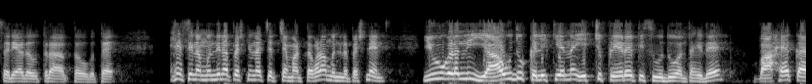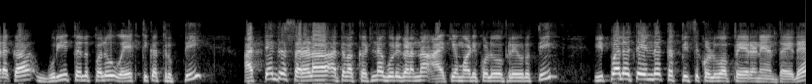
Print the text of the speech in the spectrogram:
ಸರಿಯಾದ ಉತ್ತರ ಆಗ್ತಾ ಹೋಗುತ್ತೆ. ಹೆಸಿನ ಮುಂದಿನ ಪ್ರಶ್ನೆನ ಚರ್ಚೆ ಮಾಡ್ತಾ ಮುಂದಿನ ಪ್ರಶ್ನೆ, ಇವುಗಳಲ್ಲಿ ಯಾವುದು ಕಲಿಕೆಯನ್ನ ಹೆಚ್ಚು ಪ್ರೇರೇಪಿಸುವುದು ಅಂತ ಇದೆ. ಬಾಹ್ಯಕಾರಕ ಗುರಿ ತಲುಪಲು ವೈಯಕ್ತಿಕ ತೃಪ್ತಿ ಅತ್ಯಂತ ಸರಳ ಅಥವಾ ಕಠಿಣ ಗುರಿಗಳನ್ನ ಆಯ್ಕೆ ಮಾಡಿಕೊಳ್ಳುವ ಪ್ರವೃತ್ತಿ, ವಿಫಲತೆಯಿಂದ ತಪ್ಪಿಸಿಕೊಳ್ಳುವ ಪ್ರೇರಣೆ ಅಂತ ಇದೆ.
